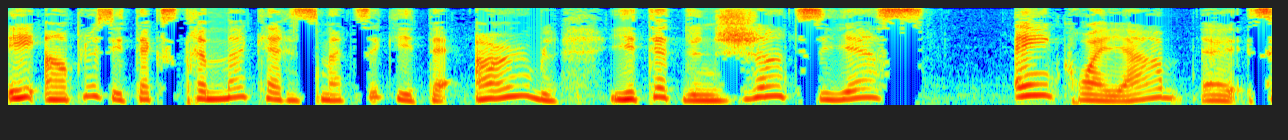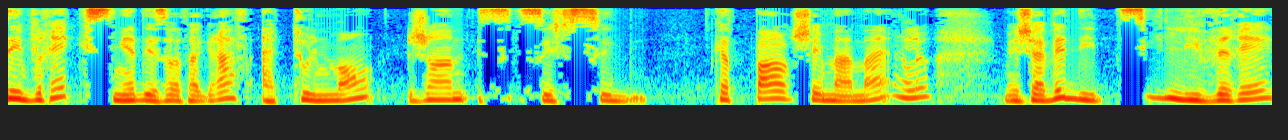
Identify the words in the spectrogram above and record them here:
Et en plus, il était extrêmement charismatique. Il était humble. Il était d'une gentillesse incroyable. Euh, c'est vrai qu'il signait des autographes à tout le monde. C'est, quelque part chez ma mère là, mais j'avais des petits livrets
